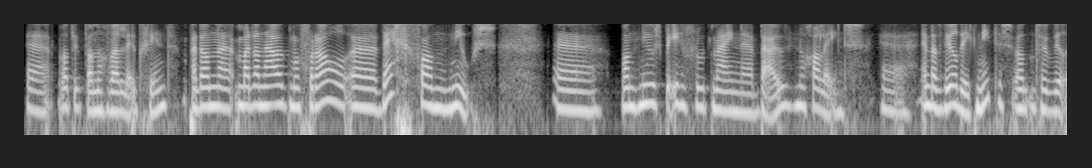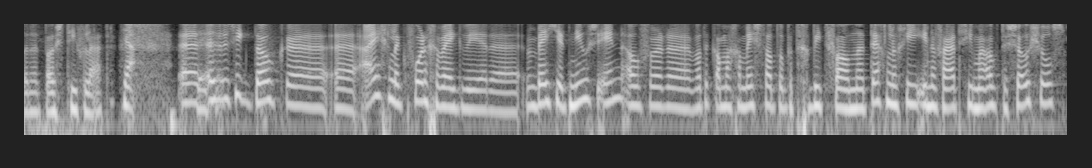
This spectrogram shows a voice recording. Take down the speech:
Eh, wat ik dan nog wel leuk vind. Maar dan, eh, maar dan hou ik me vooral eh, weg van nieuws. Want nieuws beïnvloedt mijn bui nogal eens. En dat wilde ik niet, dus, want we wilden het positief laten. Ja, dus ik dook eigenlijk vorige week weer een beetje het nieuws in over wat ik allemaal gemist had op het gebied van technologie, innovatie, maar ook de socials.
